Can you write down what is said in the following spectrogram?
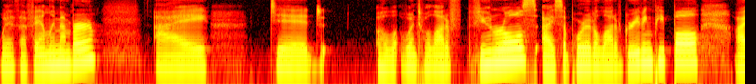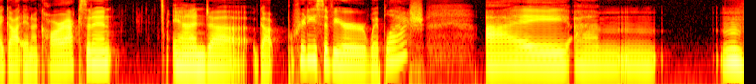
with a family member. I did went to a lot of funerals. I supported a lot of grieving people. I got in a car accident and uh, got pretty severe whiplash. I um, mm,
